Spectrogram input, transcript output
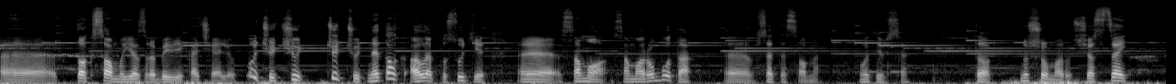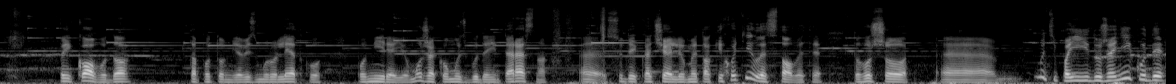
е, так само я зробив і качелю. Ну, чуть-чуть, чуть-чуть не так, але по суті е, сама, сама робота е, все те саме. От і все. Так, ну що, Марусь, зараз цей пий каву, да? Та потім я візьму рулетку, поміряю. Може комусь буде інтересно. Е, сюди качелю ми так і хотіли ставити, тому що е, ну, типа, її дуже нікуди,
